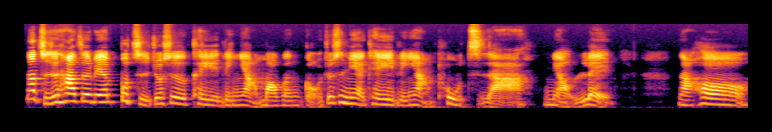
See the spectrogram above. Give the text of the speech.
那只是它这边不止就是可以领养猫跟狗，就是你也可以领养兔子啊、鸟类，然后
